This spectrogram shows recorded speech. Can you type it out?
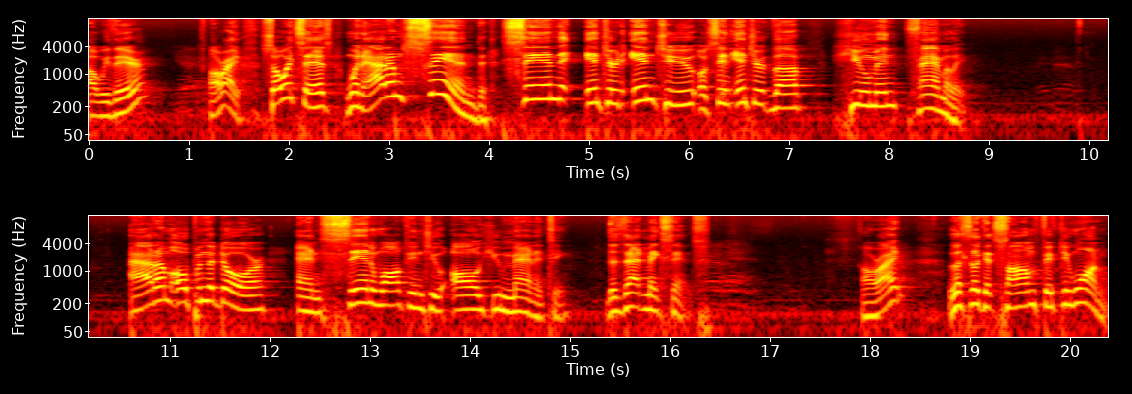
Are we there? All right. So it says, when Adam sinned, sin entered into, or sin entered the human family. Adam opened the door and sin walked into all humanity. Does that make sense? All right. Let's look at Psalm 51.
